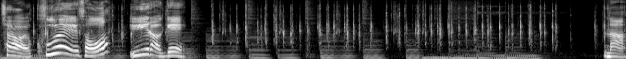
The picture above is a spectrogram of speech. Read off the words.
자 9회에서 유일하게 나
